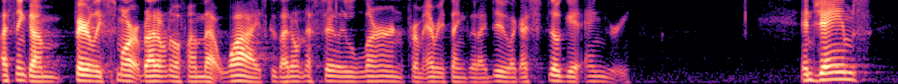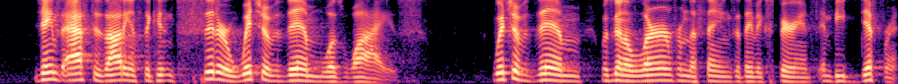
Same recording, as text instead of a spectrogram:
I think I'm fairly smart, but I don't know if I'm that wise because I don't necessarily learn from everything that I do. Like I still get angry. And James James asked his audience to consider which of them was wise. Which of them was going to learn from the things that they've experienced and be different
